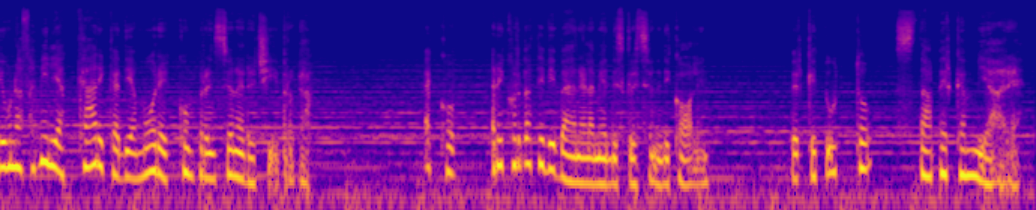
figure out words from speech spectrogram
e una famiglia carica di amore e comprensione reciproca. Ecco, ricordatevi bene la mia descrizione di Colin, perché tutto sta per cambiare.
